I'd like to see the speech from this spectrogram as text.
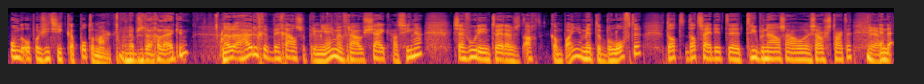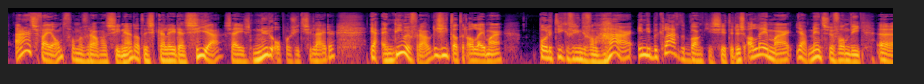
om de oppositie kapot te maken. En hebben ze daar gelijk in? Nou, de huidige Bengaalse premier, mevrouw Sheikh Hasina... zij voerde in 2008 campagne met de belofte... dat, dat zij dit eh, tribunaal zou, zou starten. Ja. En de aardsvijand van mevrouw Hasina, dat is Khaleda Zia... zij is nu de oppositieleider. Ja, en die mevrouw die ziet dat er alleen maar politieke vrienden van haar in die beklaagde bankjes zitten. Dus alleen maar ja, mensen van die eh,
